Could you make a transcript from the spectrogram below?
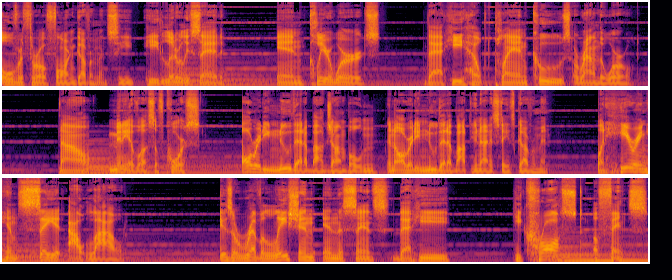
overthrow foreign governments. He, he literally said in clear words that he helped plan coups around the world. Now, many of us, of course, already knew that about John Bolton and already knew that about the United States government. But hearing him say it out loud is a revelation in the sense that he he crossed a fence.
